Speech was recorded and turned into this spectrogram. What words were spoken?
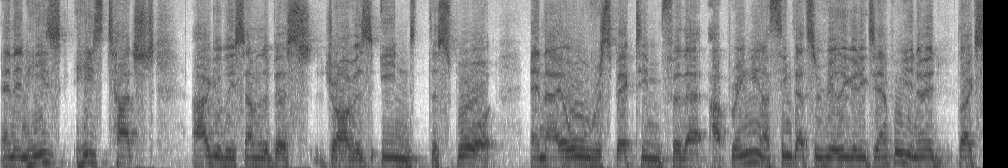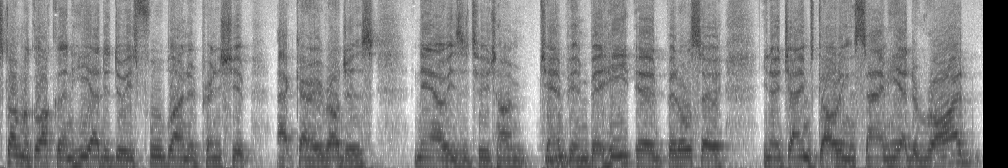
and then he's he's touched arguably some of the best drivers in the sport, and they all respect him for that upbringing. I think that's a really good example. You know, like Scott McLaughlin, he had to do his full-blown apprenticeship at Gary Rogers. Now he's a two-time champion, but he, uh, but also, you know, James Golding the same. He had to ride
